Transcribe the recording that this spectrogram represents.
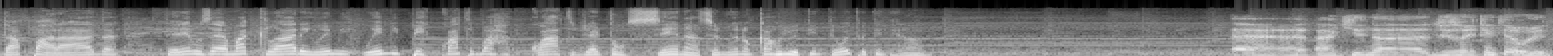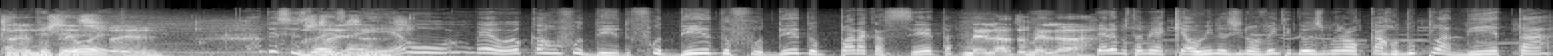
da parada. Teremos aí a McLaren, o, M, o MP4/4 de Ayrton Senna, se não me engano, é um carro de 88, 89. É, aqui na diz 88, É né? Não sei se 88? foi. Um desses dois, dois aí. anos. É o, meu, é o carro fudido. Fudido, fudido para caceta. Melhor do melhor. Teremos também aqui a Williams de 92, o melhor carro do planeta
